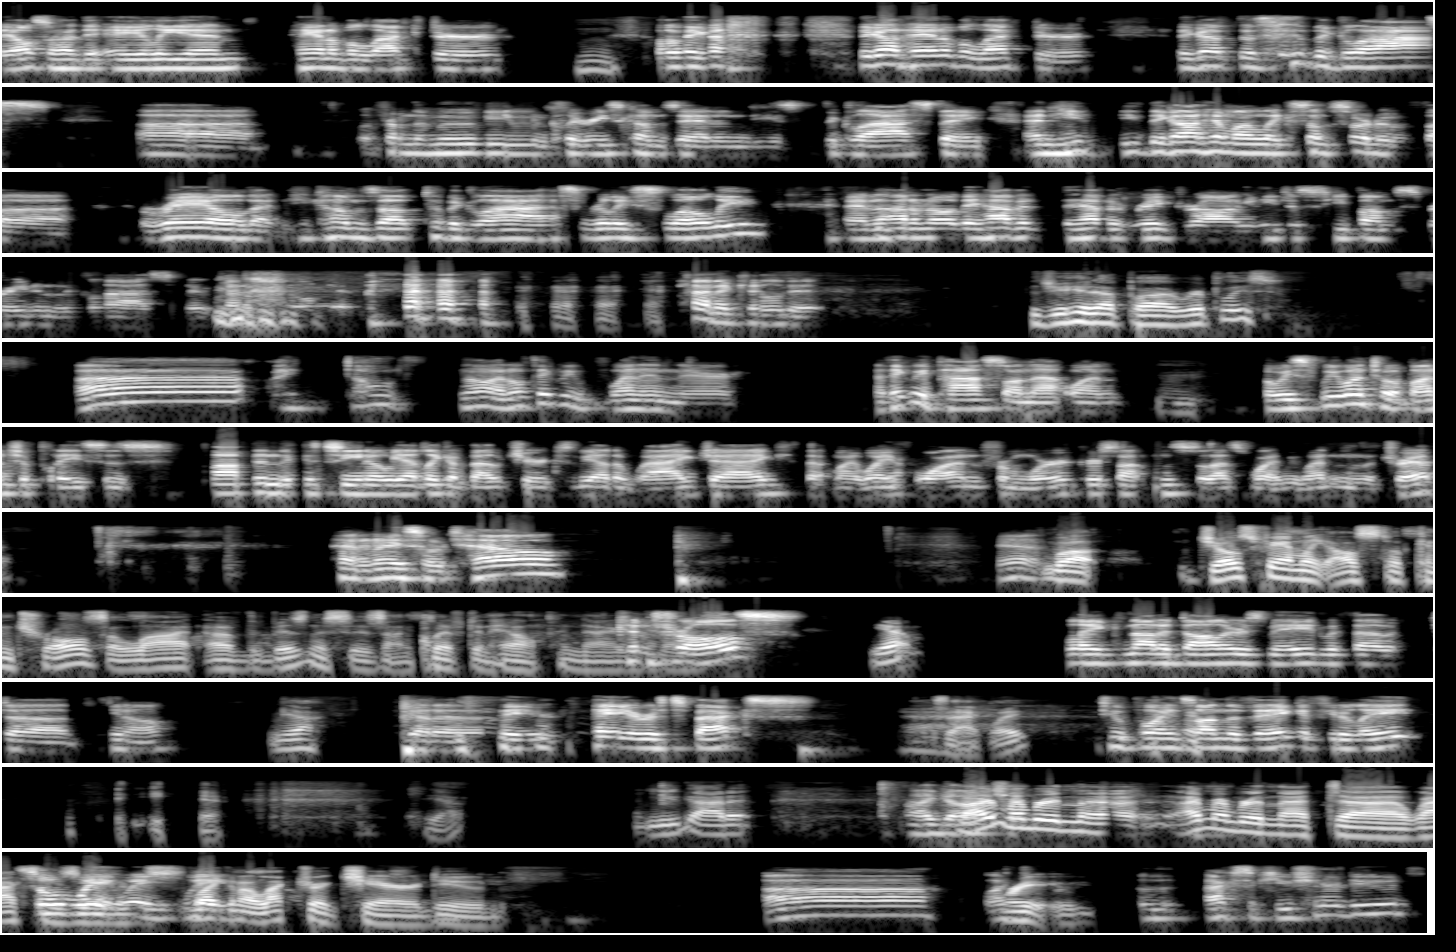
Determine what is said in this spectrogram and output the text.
they also had the Alien, Hannibal Lecter. Hmm. Oh, they got they got Hannibal Lecter. They got the the glass uh, from the movie when Clarice comes in and he's the glass thing, and he, he they got him on like some sort of uh, rail that he comes up to the glass really slowly, and I don't know they have it they have it rigged wrong, and he just he bumps straight into the glass. And it kind of killed it. kind of killed it. Did you hit up uh, Ripley's? Uh, I don't. No, I don't think we went in there. I think we passed on that one. Hmm. But we we went to a bunch of places. Popped in the casino. We had like a voucher because we had a WagJag that my wife won from work or something. So that's why we went on the trip. Had a nice hotel. Yeah. Well, Joe's family also controls a lot of the businesses on Clifton Hill in Niagara. Controls. Yep. Like not a dollar is made without uh, you know. Yeah, Gotta pay your, pay your respects. exactly. Two points on the vig if you're late. yeah. Yeah. You got it. I got. I you. remember in the I remember in that uh wax So, museum, wait, there wait, like an electric chair, dude. Uh, like executioner dude,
